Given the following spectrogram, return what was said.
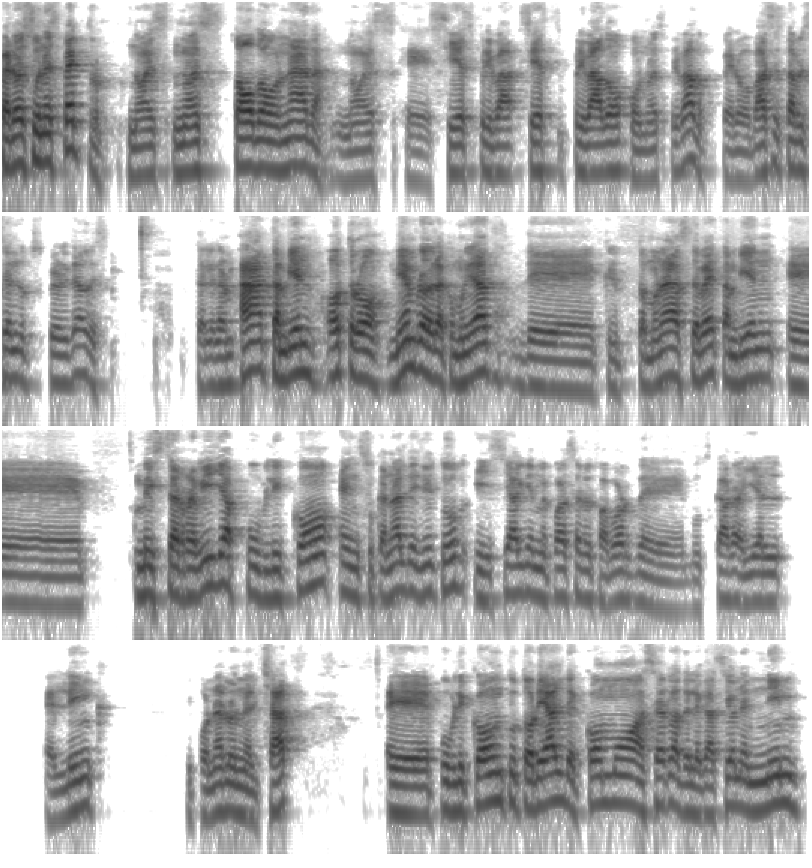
pero es un espectro, no es, no es todo o nada, no es eh, si, es si es privado o no es privado, pero vas estableciendo tus prioridades. Telegram. Ah, también otro miembro de la comunidad de Criptomonedas TV, también eh, Mr. Revilla publicó en su canal de YouTube, y si alguien me puede hacer el favor de buscar ahí el, el link y ponerlo en el chat, eh, publicó un tutorial de cómo hacer la delegación en NIM,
